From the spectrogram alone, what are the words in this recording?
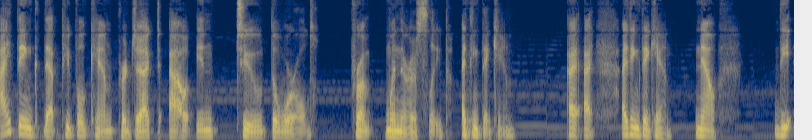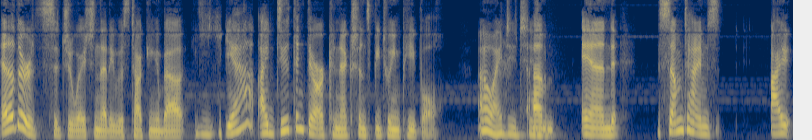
I think that people can project out into the world from when they're asleep. I think they can. I, I, I think they can. Now, the other situation that he was talking about, yeah, I do think there are connections between people. Oh, I do too. Um, and sometimes I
